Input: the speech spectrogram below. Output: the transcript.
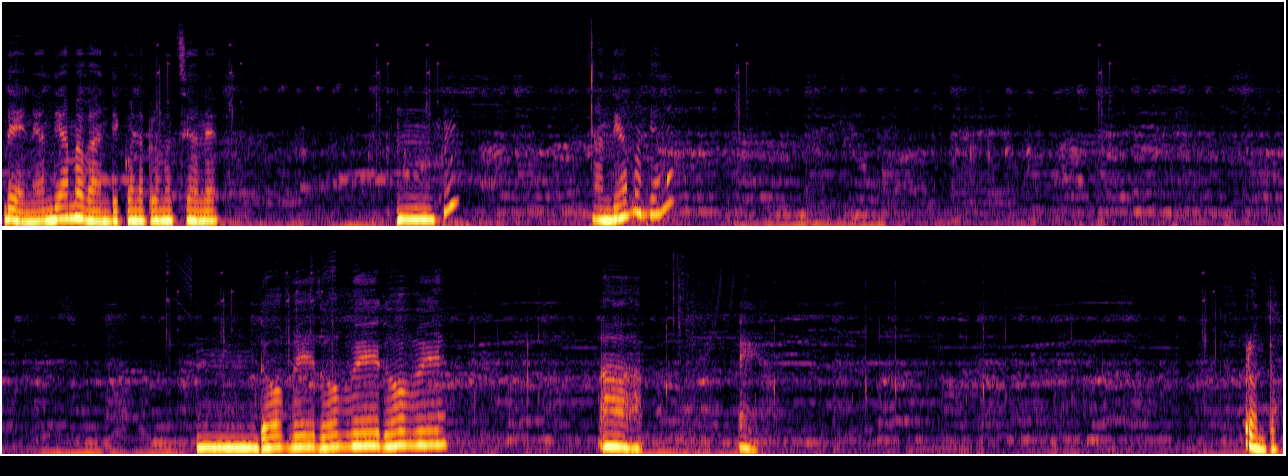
Bene, andiamo avanti con la promozione. Mhm. Andiamo, andiamo. dove, dove. Ah, eh. Pronto.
